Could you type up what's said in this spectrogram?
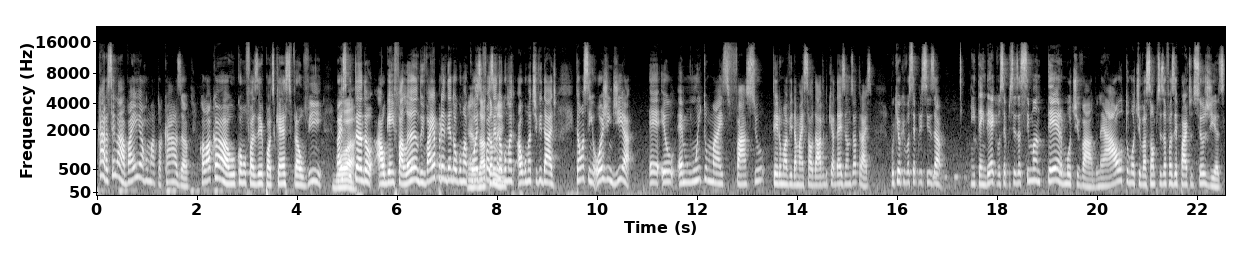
Cara, sei lá, vai arrumar tua casa, coloca o Como Fazer podcast pra ouvir, vai Boa. escutando alguém falando e vai aprendendo alguma coisa, e fazendo Exatamente. alguma, alguma atividade. Então, assim, hoje em dia é, eu, é muito mais fácil ter uma vida mais saudável do que há 10 anos atrás. Porque o que você precisa entender é que você precisa se manter motivado, né? A automotivação precisa fazer parte dos seus dias.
